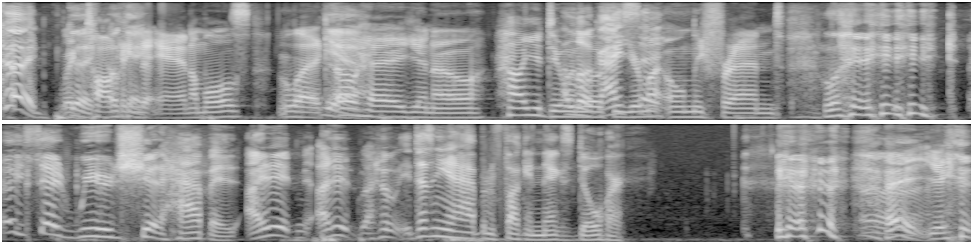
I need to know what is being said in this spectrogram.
Good. like good. talking okay. to animals like oh, Yeah. oh hey you know how you doing Look, Loki? I you're my only friend like I said weird shit happened. I didn't. I didn't. I don't, it doesn't even happen fucking next door. hey uh. you,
